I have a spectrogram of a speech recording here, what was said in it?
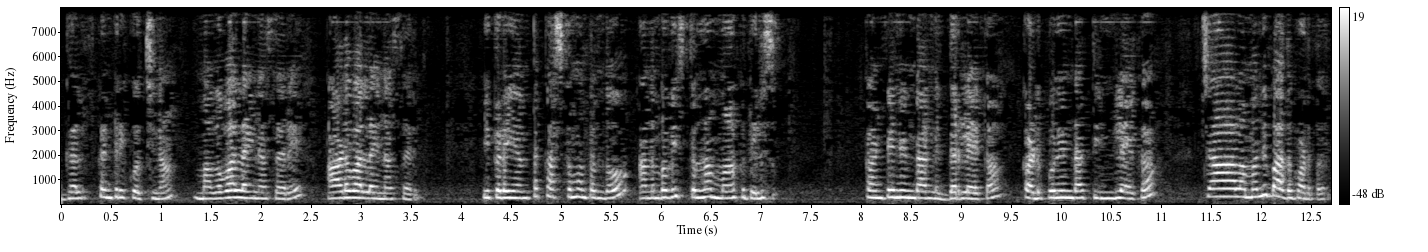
గల్ఫ్ కంట్రీకి వచ్చిన మగవాళ్ళైనా సరే ఆడవాళ్ళైనా సరే ఇక్కడ ఎంత కష్టం ఉంటుందో అనుభవిస్తున్నా మాకు తెలుసు. కంటి నిండా నిద్రలేక కడుపు నిండా తినలేక చాలా మంది బాధపడతారు.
